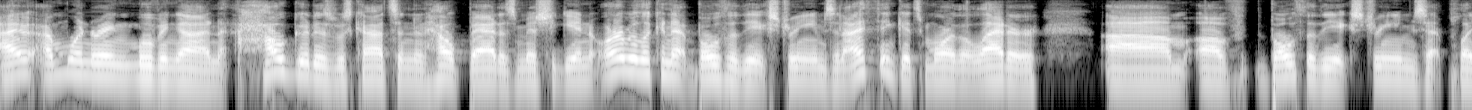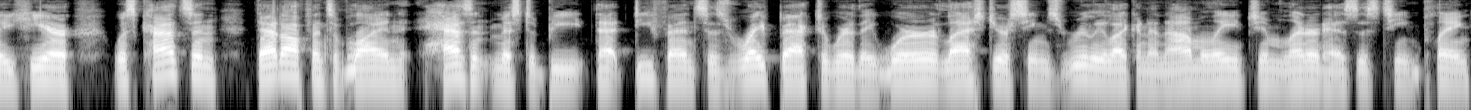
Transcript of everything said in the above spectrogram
I, I'm wondering moving on, how good is Wisconsin and how bad is Michigan? Or are we looking at both of the extremes? And I think it's more the latter um, of both of the extremes at play here. Wisconsin, that offensive line hasn't missed a beat. That defense is right back to where they were last year. Seems really like an anomaly. Jim Leonhard has this team playing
